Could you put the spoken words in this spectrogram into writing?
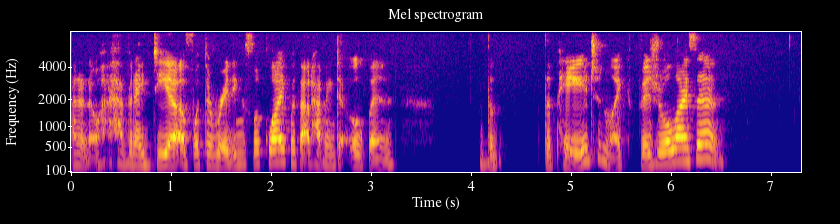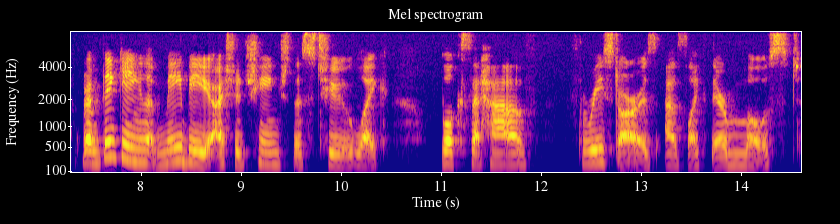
I don't know, have an idea of what the ratings look like without having to open the the page and like visualize it. But I'm thinking that maybe I should change this to like books that have 3 stars as like their most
